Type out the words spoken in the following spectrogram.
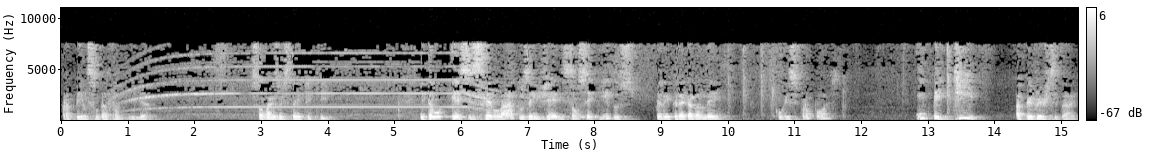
para a bênção da família. Só mais um instante aqui. Então, esses relatos em Gênesis são seguidos pela entrega da lei, com esse propósito: impedir a perversidade,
